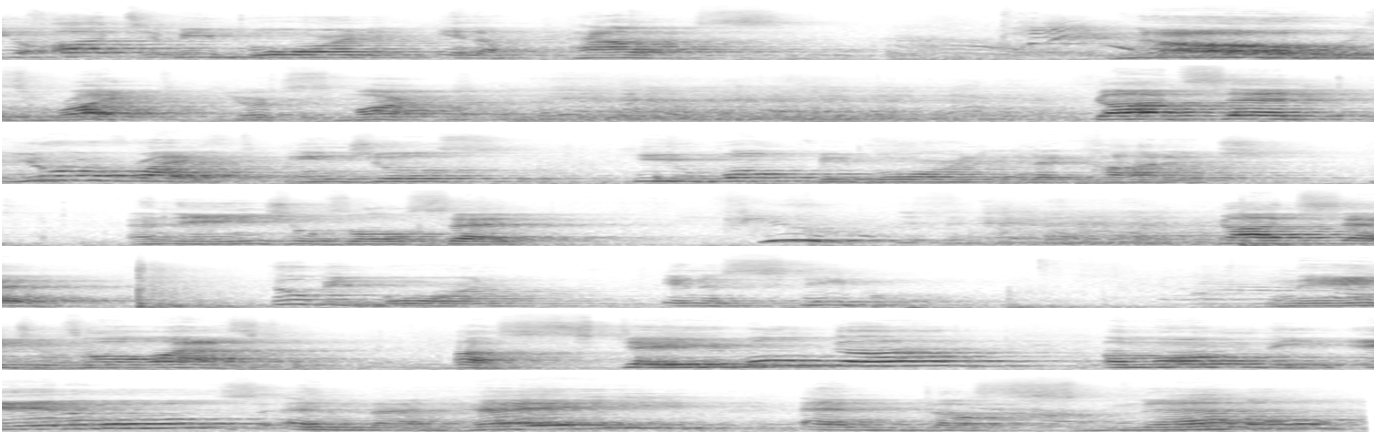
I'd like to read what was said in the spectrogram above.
He ought to be born in a palace. No, is right. You're smart. God said, You're right, angels. He won't be born in a cottage. And the angels all said, Phew. God said, He'll be born in a stable. And the angels all asked, A stable, God? Among the animals and the hay and the smell?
